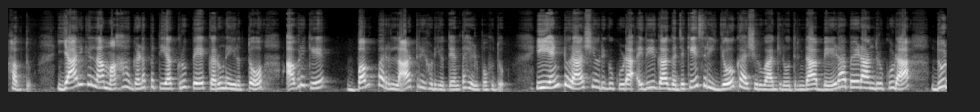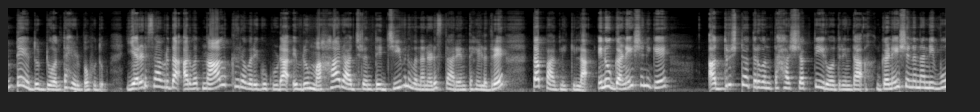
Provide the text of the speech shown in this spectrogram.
ಹೌದು. ಯಾರಿಗೆಲ್ಲ ಮಹಾಗಣಪತಿಯ ಕೃಪೆ, ಕರುಣೆ ಇರುತ್ತೋ ಅವರಿಗೆ ಬಂಪರ್ ಲಾಟ್ರಿ ಹೊಡೆಯುತ್ತೆ ಅಂತ ಹೇಳಬಹುದು. ಈ ಎಂಟು ರಾಶಿಯವರಿಗೂ ಕೂಡ ಇದೀಗ ಗಜಕೇಸರಿ ಯೋಗ ಶುರುವಾಗಿರೋದ್ರಿಂದ ಬೇಡ ಬೇಡ ಅಂದರೂ ಕೂಡ ದುಡ್ಡೇ ದುಡ್ಡು ಅಂತ ಹೇಳಬಹುದು. ಎರಡು ಸಾವಿರದ ಅರವತ್ನಾಲ್ಕರವರೆಗೂ ಕೂಡ ಇವರು ಮಹಾರಾಜರಂತೆ ಜೀವನವನ್ನು ನಡೆಸ್ತಾರೆ ಅಂತ ಹೇಳಿದ್ರೆ ತಪ್ಪಾಗ್ಲಿಕ್ಕಿಲ್ಲ. ಇನ್ನು ಗಣೇಶನಿಗೆ ಅದೃಷ್ಟ ತರುವಂತಹ ಶಕ್ತಿ ಇರೋದ್ರಿಂದ ಗಣೇಶನನ್ನು ನೀವು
